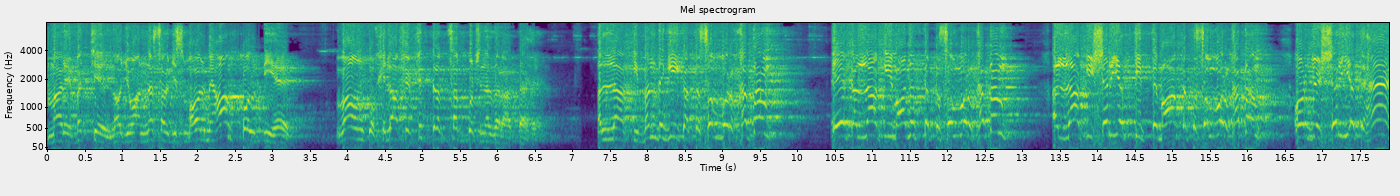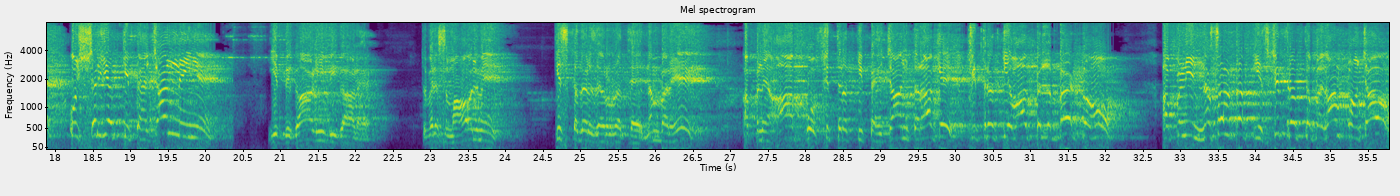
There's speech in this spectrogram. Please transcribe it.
ہمارے بچے نوجوان نسل جس ماحول میں آنکھ کھولتی ہے، وہاں ان کو خلاف فطرت سب کچھ نظر آتا ہے۔ اللہ کی بندگی کا تصور ختم، ایک اللہ کی عبادت کا تصور ختم، اللہ کی شریعت کی اتباع کا تصور ختم۔ اور جو شریعت ہے، اس شریعت کی پہچان نہیں ہے۔ یہ بگاڑ ہی بگاڑ ہے۔ تو پھر اس ماحول میں کس قدر ضرورت ہے؟ نمبر ایک اپنے آپ کو فطرت کی پہچان کرا کے فطرت کی آواز پہ لبیٹ کہو، اپنی نسل تک اس فطرت کا پیغام پہنچاؤ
